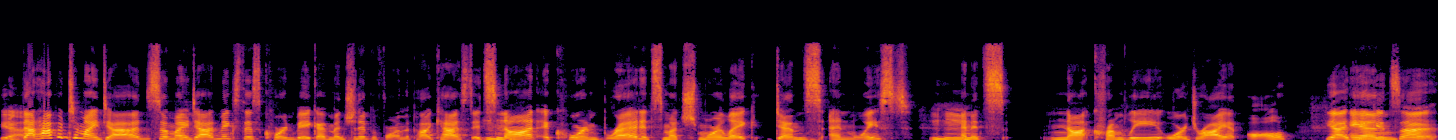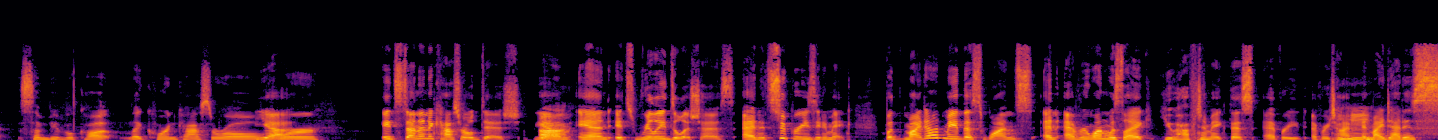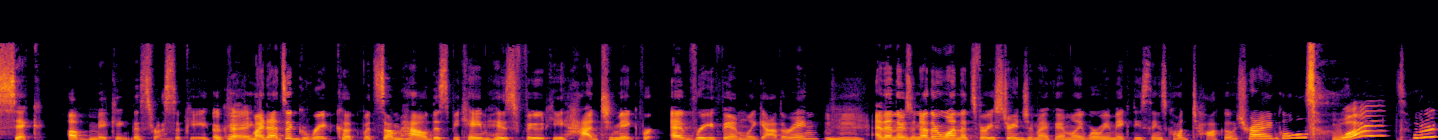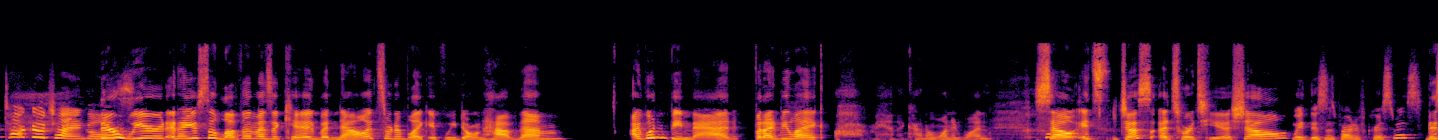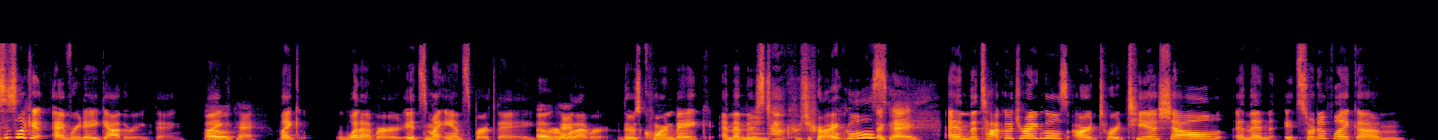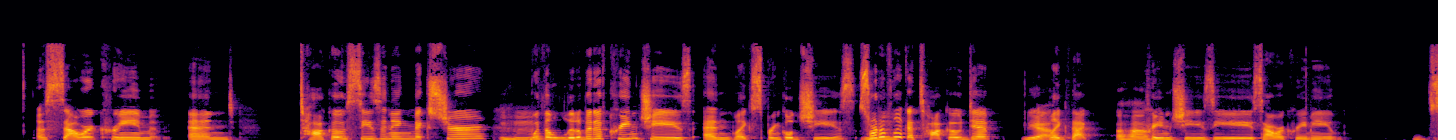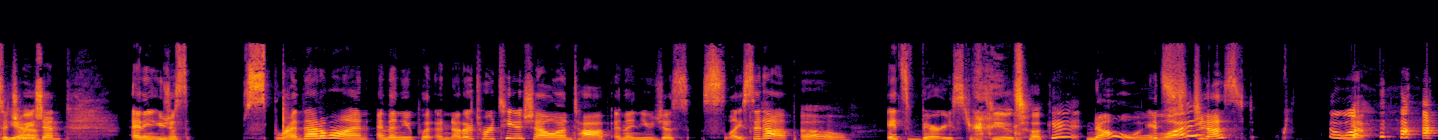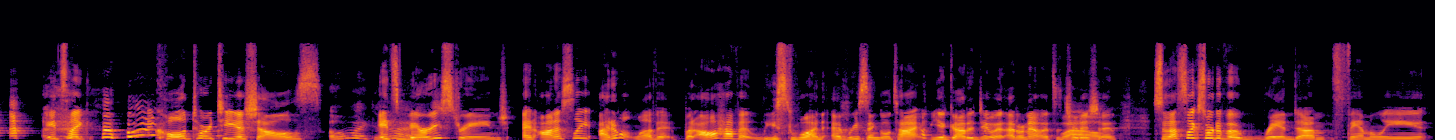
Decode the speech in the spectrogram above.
Yeah. That happened to my dad. So my dad makes this corn bake. I've mentioned it before on the podcast. It's Mm-hmm. not a corn bread. It's much more like dense and moist, Mm-hmm. and it's not crumbly or dry at all. Yeah, I think And- it's uh some people call it like corn casserole Yeah. or It's done in a casserole dish. Yeah. Um, and it's really delicious and it's super easy to make. But my dad made this once and everyone was like, you have to make this every every time. Mm-hmm. And my dad is sick of making this recipe. Okay. My dad's a great cook, but somehow this became his food he had to make for every family gathering. Mm-hmm. And then there's another one that's very strange in my family where we make these things called taco triangles. what? What are taco triangles? They're weird, and I used to love them as a kid, but now it's sort of like if we don't have them, I wouldn't be mad, but I'd be like, oh man, I kind of wanted one. So it's just a tortilla shell. Wait, this is part of Christmas? This is like an everyday gathering thing. Like, oh, okay. like whatever. It's my aunt's birthday or whatever. There's corn bake, and then there's taco triangles. Okay. And the taco triangles are tortilla shell, and then it's sort of like um a sour cream and taco seasoning mixture Mm-hmm. with a little bit of cream cheese and like sprinkled cheese, sort of like a taco dip, Yeah. like that uh-huh. cream cheesy, sour creamy situation. And then you just spread that on, and then you put another tortilla shell on top, and then you just slice it up. Oh. It's very strange. Do you cook it? No, it's What? just What? It's like cold tortilla shells. Oh my god. It's very strange. And honestly, I don't love it, but I'll have at least one every single time. You got to do it. I don't know, it's a Wow. tradition. So that's like sort of a random family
